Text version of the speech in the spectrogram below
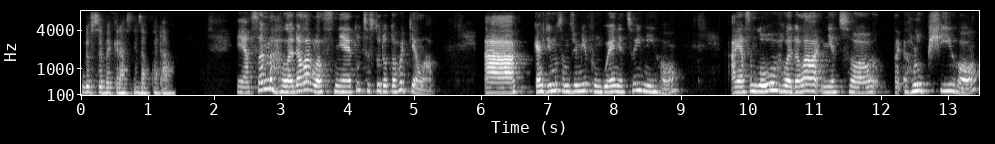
do sebe krásně zapadá? Já jsem hledala vlastně tu cestu do toho těla. A každému samozřejmě funguje něco jiného. A já jsem dlouho hledala něco tak hlubšího,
